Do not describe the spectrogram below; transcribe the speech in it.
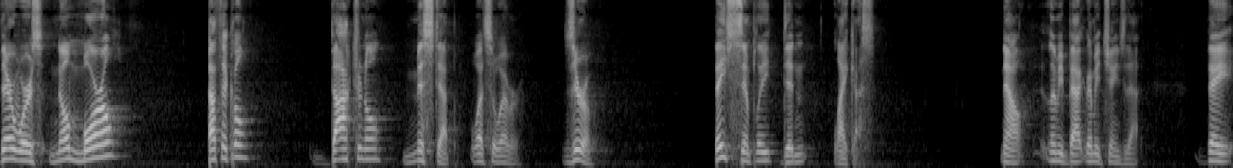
there was no moral, ethical, doctrinal misstep whatsoever. Zero. They simply didn't like us. Now, let me back, let me change that. They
